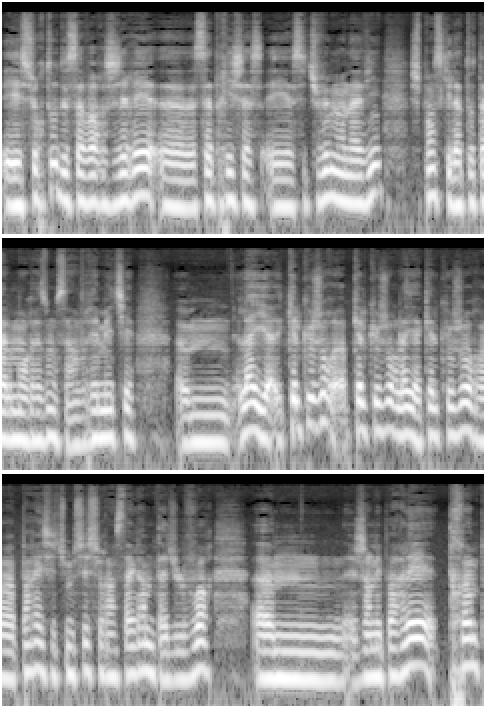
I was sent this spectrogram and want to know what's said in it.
et surtout de savoir gérer euh, cette richesse. Et si tu veux mon avis, je pense qu'il a totalement raison. C'est un vrai métier. Là, il y a quelques jours, quelques jours, là, il y a quelques jours, pareil, si tu me suis sur Instagram, tu as dû le voir. J'en ai parlé. Trump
